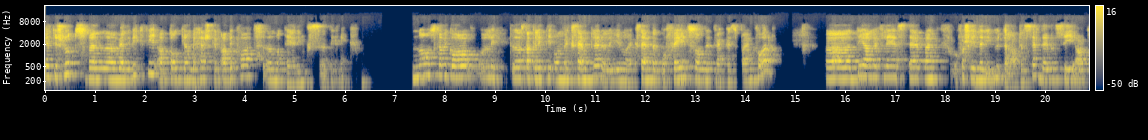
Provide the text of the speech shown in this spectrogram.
Helt til slutt, men uh, veldig viktig, at tolken behersker adekvat uh, noteringsteknikk. Nå skal vi litt, snakke litt om eksempler, eller gi noen eksempler på feil som det trekkes poeng for. Eh, de aller fleste poeng forsvinner i utelatelser, dvs. Si at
